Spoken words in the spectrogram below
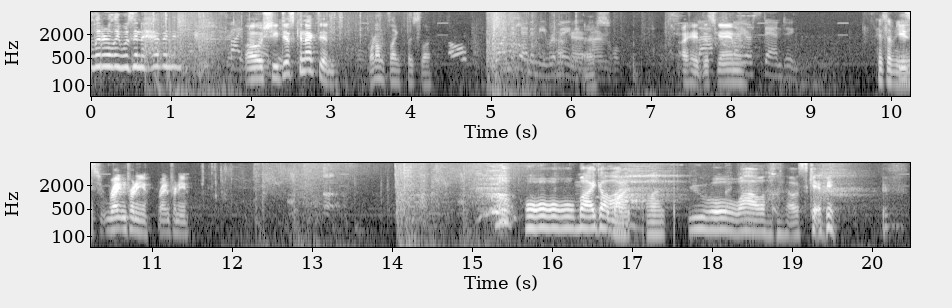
literally was in heaven. And... Oh, she disconnected. One on flank, please slow. One enemy remaining. Okay, Nice. I hate this game. He's, He's right in front of you. Right in front of you. Oh my Oh my god. You, oh wow. That was scary.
